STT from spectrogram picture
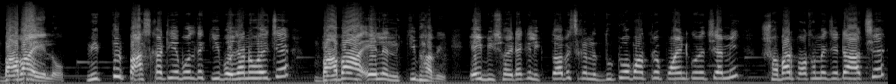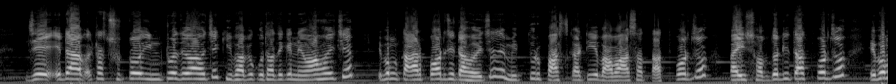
বাবা এলো। মৃত্যুর পাশ কাটিয়ে বলতে কি বোঝানো হয়েছে? বাবা এলেন কীভাবে? এই বিষয়টাকে লিখতে হবে। সেখানে দুটো মাত্র পয়েন্ট করেছি আমি। সবার প্রথমে যেটা আছে যে এটা একটা ছোট ইন্ট্রো দেওয়া হয়েছে, কীভাবে কোথা থেকে নেওয়া হয়েছে এবং তারপর যেটা হয়েছে মৃত্যুর পাশ কাটিয়ে বাবা আসার তাৎপর্য বা এই শব্দটি তাৎপর্য এবং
